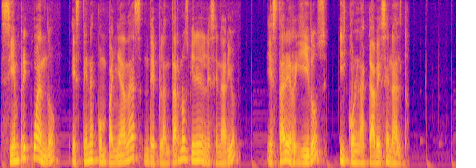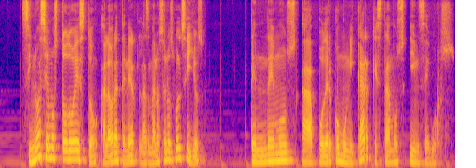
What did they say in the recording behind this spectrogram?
siempre y cuando estén acompañadas de plantarnos bien en el escenario, estar erguidos y con la cabeza en alto. Si no hacemos todo esto a la hora de tener las manos en los bolsillos, tendemos a poder comunicar que estamos inseguros.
